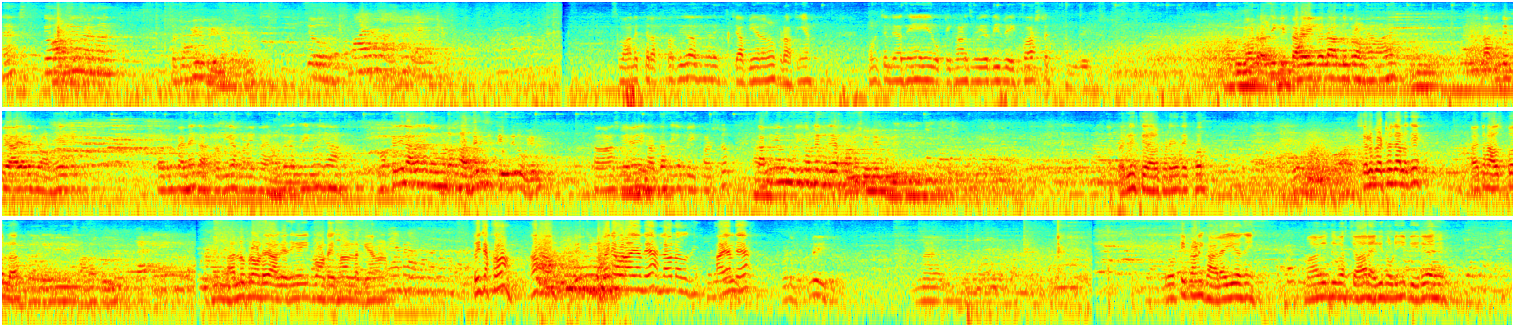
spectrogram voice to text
ਹੈ ਕਿਉਂ ਨਹੀਂ ਮਿਲਦਾ ਤਾਂ 24 ਰੁਪਏ ਦਾ ਪਏਗਾ ਚਲੋ ਸਮਾਨ ਇੱਥੇ ਰੱਖਤਾ ਸੀਗਾ ਅਸੀਂ ਹਲੇ ਚਾਬੀਆਂ ਇਹਨਾਂ ਨੂੰ ਫੜਾਤੀਆਂ। ਹੁਣ ਚੱਲੇ ਅਸੀਂ ਰੋਟੀ ਖਾਣ ਸਵੇਰ ਦੀ ਬ੍ਰੇਕਫਾਸਟ। ਆਰਡਰ ਅਸੀਂ ਕੀਤਾ ਹੈ ਪਹਿਲਾਂ ਆਲੂ ਪਰੌਂਠੇ ਹੈ। ਆਲੂ ਤੇ ਪਿਆਜ਼ ਵਾਲੇ ਪਰੌਂਠੇ ਹੈਗੇ ਆਰਡਰ ਪਹਿਲਾਂ ਹੀ ਕਰਤਾ ਸੀਗਾ ਆਪਣੇ ਪੈ ਹੁੰਦੇ ਤਕਰੀਬਨ ਜਾਂ ਮੌਕੇ ਦੀ ਲਾ ਦੇਣਾ ਦੋ ਮਿੰਟ। ਖਾਦੇ ਨਹੀਂ ਸੀ ਤਿੰਨ ਦਿਨ ਹੋ ਗਏ ਨਾ। ਹਾਂ ਸਵੇਰੇ ਨਹੀਂ ਖਾਦਾ ਸੀਗਾ ਬ੍ਰੇਕਫਾਸਟ। ਕੱਲ ਵੀ ਪੂਰੀ ਛੋਲੇ ਮਿਲੇ ਆਪਾਂ ਨੂੰ। ਛੋਲੇ ਮੂਲੀ ਪਹਿਲੇ ਤਿਆਰ ਖੜੇ ਆ ਦੇਖੋ। ਚਲੋ ਬੈਠੋ ਚੱਲ ਕੇ। ਅੱਜ ਤਾਂ ਹਾਊਸ ਫੁੱਲ ਆ। ਸਾਰਾ ਖੁੱਲੇ ਆਲੂ ਪਰੌਂਠੇ ਆ ਗਏ ਸੀਗੇ ਜੀ ਪਰੌਂਠੇ ਖਾਣ ਲੱਗਿਆ ਹੁਣ। ਤੁਸੀਂ ਚੱਕੋ ਆਹ ਖਾਓ ਕੋਈ ਨਹੀਂ ਹੋਰ ਆ ਜਾਂਦੇ ਆ। ਲਓ ਲਓ ਤੁਸੀਂ। ਆ ਜਾਂਦੇ ਆ। ਰੋਟੀ ਪਾਣੀ ਖਾ ਲਿਆ ਜੀ ਅਸੀਂ। ਮਹਾਵੀਰ ਦੀ ਬਸ ਚਾਹ ਰਹਿ ਗਈ ਥੋੜੀ ਜਿਹੀ ਪੀ ਰਿਹਾ ਇਹ।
